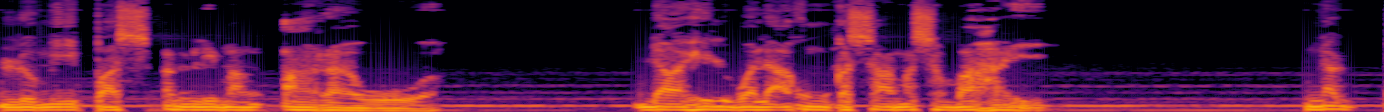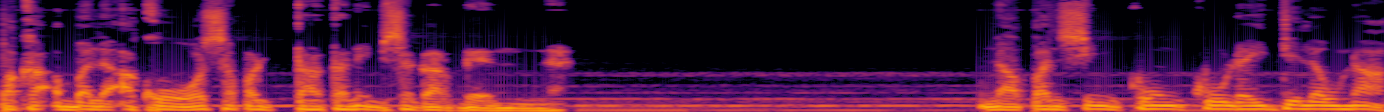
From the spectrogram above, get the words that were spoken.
Lumipas ang limang araw. Dahil wala akong kasama sa bahay, nagpakaabala ako sa pagtatanim sa garden. Napansin kong kulay dilaw na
